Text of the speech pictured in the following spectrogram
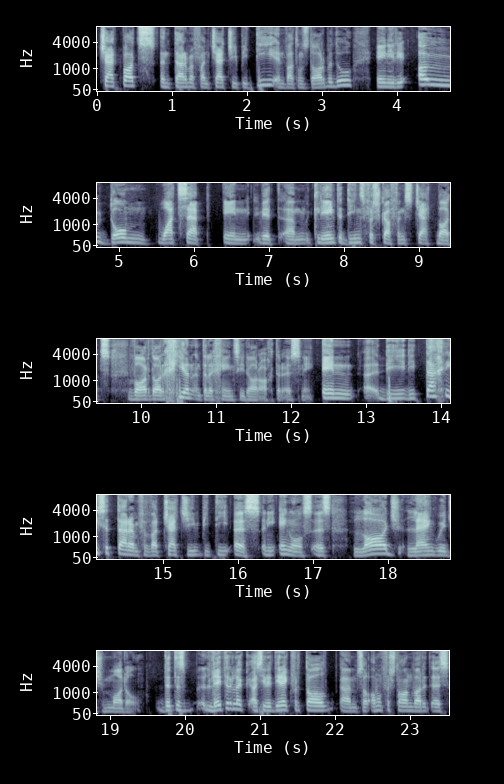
chatbots in terme van ChatGPT en wat ons daar bedoel en hierdie ou dom WhatsApp en jy weet um kliënte diensverskaffings chatbots waar daar geen intelligensie daar agter is nie. En uh, die die tegniese term vir wat ChatGPT is in die Engels is large language model dit is letterlik as jy dit direk vertaal, um, sal almal verstaan wat dit is.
